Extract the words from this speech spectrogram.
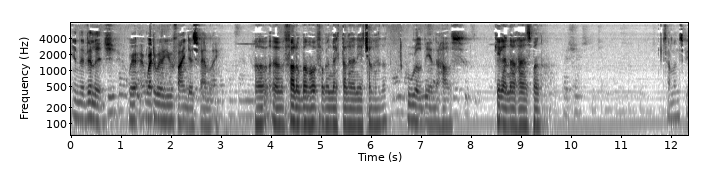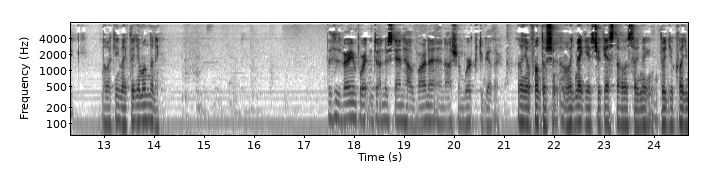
In the village, where, what will you find as family? A, a faluban hol fogod megtalálni a családot? Who will be in the house? Ki lenne a házban? Someone speak? Valaki meg tudja mondani? This is very important to understand how Varna and Ashram work together. Nagyon fontos, hogy megértsük ezt ahhoz, hogy meg tudjuk, hogy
